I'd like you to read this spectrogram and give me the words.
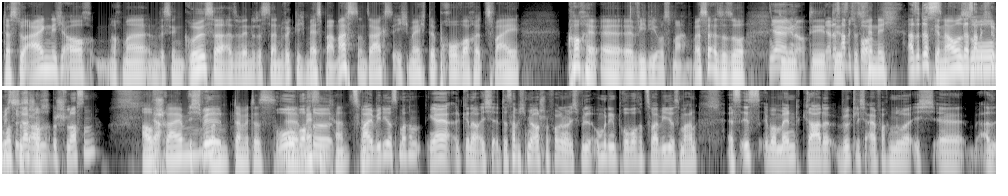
dass du eigentlich auch noch mal ein bisschen größer, also wenn du das dann wirklich messbar machst und sagst, ich möchte pro Woche zwei Koche-Videos äh, machen, weißt du? Also so. Ja, die, genau. Die, ja, das, das habe ich das finde ich. Also das, genau das so habe ich für mich sogar schon beschlossen aufschreiben, ja, ich will und damit es pro äh, Woche kannst, zwei ja. Videos machen. Ja, ja genau. Ich, das habe ich mir auch schon vorgenommen. Ich will unbedingt pro Woche zwei Videos machen. Es ist im Moment gerade wirklich einfach nur, ich, äh, also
